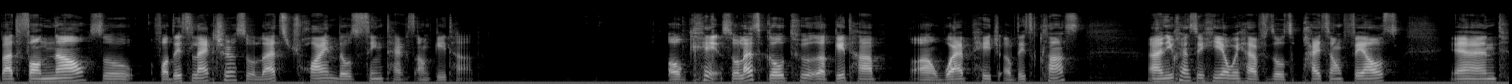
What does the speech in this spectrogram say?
But for now, so for this lecture, so let's try those syntax on GitHub. Okay, so let's go to the GitHub uh, web page of this class. And you can see here we have those Python files. And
